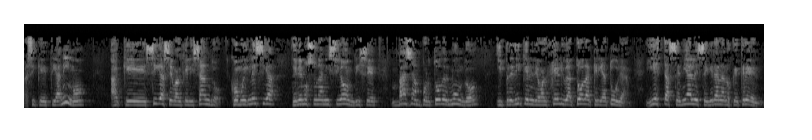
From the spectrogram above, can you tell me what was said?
Así que te animo a que sigas evangelizando. Como iglesia tenemos una misión, dice, vayan por todo el mundo y prediquen el Evangelio a toda criatura. Y estas señales seguirán a los que creen.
